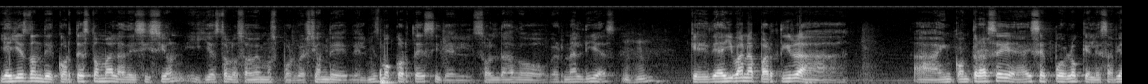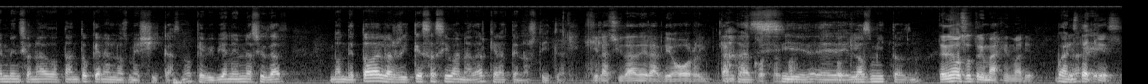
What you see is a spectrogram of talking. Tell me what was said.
y ahí es donde Cortés toma la decisión, y esto lo sabemos por versión del mismo Cortés y del soldado Bernal Díaz, que de ahí van a partir a a encontrarse a ese pueblo que les habían mencionado tanto, que eran los mexicas, ¿no? que vivían en una ciudad donde todas las riquezas iban a dar, que era Tenochtitlan. Que la ciudad era de oro y tantas cosas. Sí, eh, los mitos. ¿no? Tenemos otra imagen, Mario. Bueno, ¿Esta qué es?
